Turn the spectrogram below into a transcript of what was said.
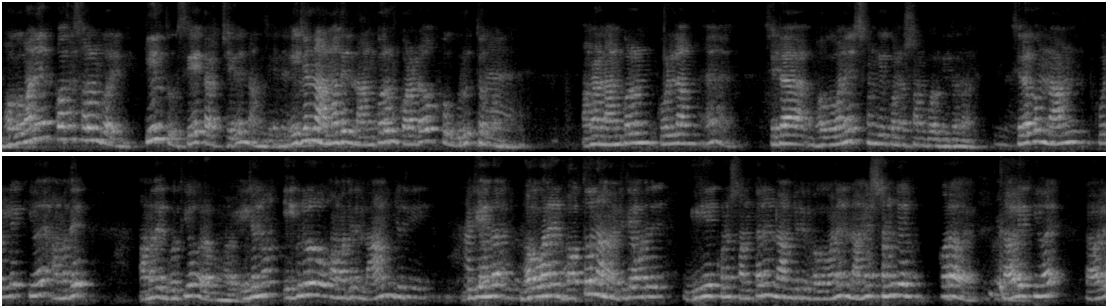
ভগবানের কথা স্মরণ করেনি কিন্তু সে তার ছেলের নাম দিলেন এই জন্য আমাদের নামকরণ করাটাও খুব গুরুত্বপূর্ণ হ্যাঁ। আমরা নামকরণ করলাম হ্যাঁ সেটা ভগবানের সঙ্গে কোনো সম্পর্কিত নয় সেরকম নাম করলে কি হয় আমাদের আমাদের গতিও ওরকম হবে। এই জন্য এগুলো আমাদের নাম যদি যদি আমরা ভগবানের ভক্ত না হয় যদি আমাদের গৃহে কোনো সন্তানের নাম যদি ভগবানের নামের সঙ্গে করা হয় তাহলে কি হয়? তাহলে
